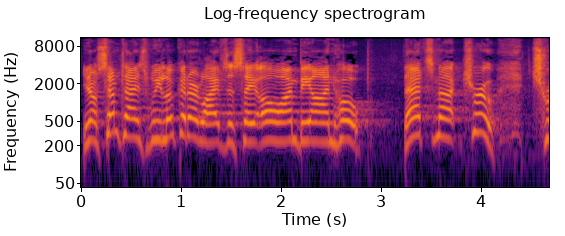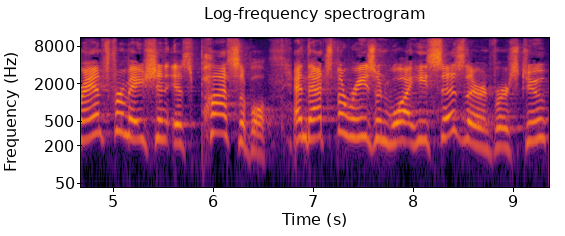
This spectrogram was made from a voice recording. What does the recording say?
You know, sometimes we look at our lives and say, oh, I'm beyond hope. That's not true. Transformation is possible. And that's the reason why he says there in verse 2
